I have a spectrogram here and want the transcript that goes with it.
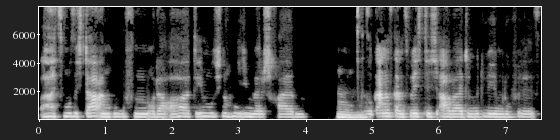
oh, jetzt muss ich da anrufen oder oh, dem muss ich noch eine E-Mail schreiben. Mhm. Also ganz, ganz wichtig, arbeite mit wem du willst.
